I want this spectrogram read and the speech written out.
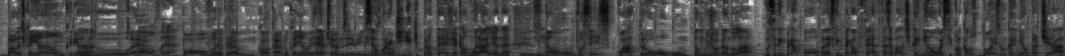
bala de canhão, criando... É, pólvora. Pólvora é. pra colocar no canhão e é. atirar nos inimigos. Você é o guardinha que protege aquela muralha, né? Isso. Então, vocês quatro ou um estão jogando lá, você tem que pegar a pólvora, aí você tem que pegar o ferro e fazer bala de canhão, aí você tem que colocar os dois no canhão para atirar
